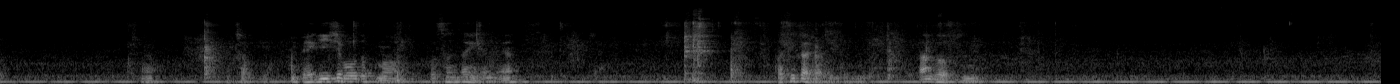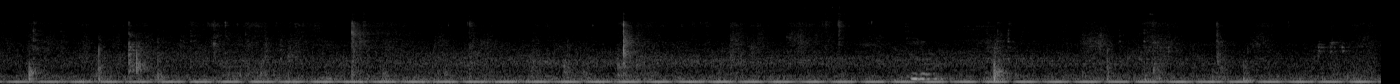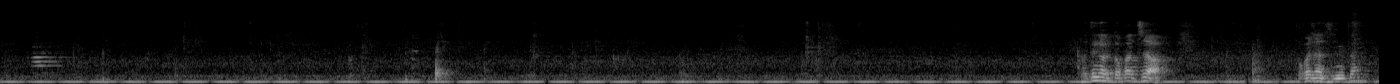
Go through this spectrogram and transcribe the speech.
어, 잡을게요. 한 125도 뭐, 그 선상이겠네요. 자, 버티까지 하면 됩니다. 딴거 없습니 뒤로 버티까지 똑같죠? 똑같지 않습니까?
